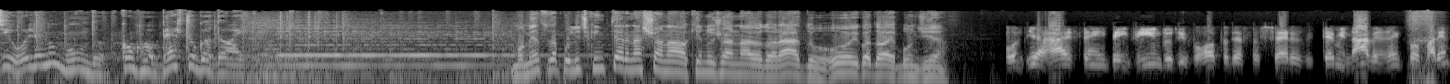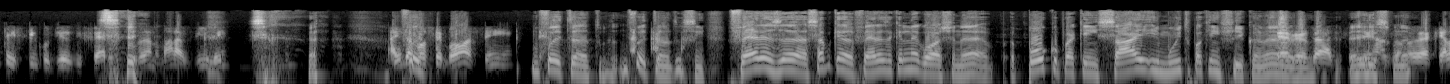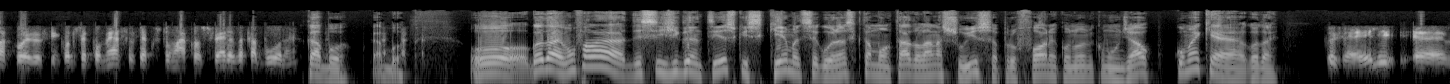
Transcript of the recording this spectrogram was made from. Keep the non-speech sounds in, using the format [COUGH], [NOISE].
De Olho no Mundo, com Roberto Godoy. Momento da política internacional aqui no Jornal Eldorado. Oi, Godoy, bom dia. Bom dia, Heisen. Bem-vindo de volta dessas férias intermináveis, hein? Pô, 45 dias de férias Sim. [LAUGHS] por ano, maravilha, hein? [LAUGHS] Ainda foi... vou ser bom assim, hein? Não foi tanto, não foi tanto assim. Férias, é, sabe que é férias é aquele negócio, né? Pouco para quem sai e muito para quem fica, né? É verdade. É isso, razão. né? É aquela coisa assim, quando você começa a se acostumar com as férias, acabou, né? Acabou, acabou. Ô, Godoy, vamos falar desse gigantesco esquema de segurança que está montado lá na Suíça para o Fórum Econômico Mundial. Como é que é, Godoy? Pois é, ele é,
